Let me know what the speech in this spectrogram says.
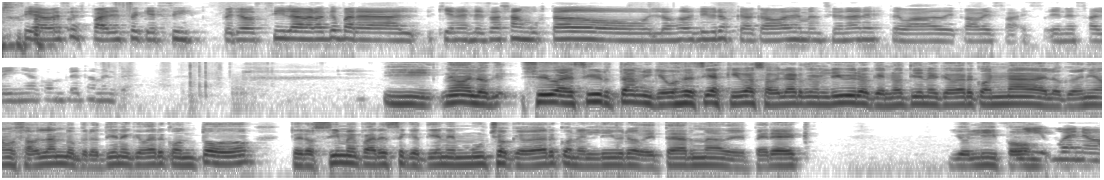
Sí, a veces parece que sí, pero sí, la verdad que para quienes les hayan gustado los dos libros que acabas de mencionar, este va de cabeza en esa línea completamente. Y no, lo que yo iba a decir, Tami, que vos decías que ibas a hablar de un libro que no tiene que ver con nada de lo que veníamos hablando, pero tiene que ver con todo, pero sí me parece que tiene mucho que ver con el libro de Eterna de Perec y Olipo. Sí, bueno,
